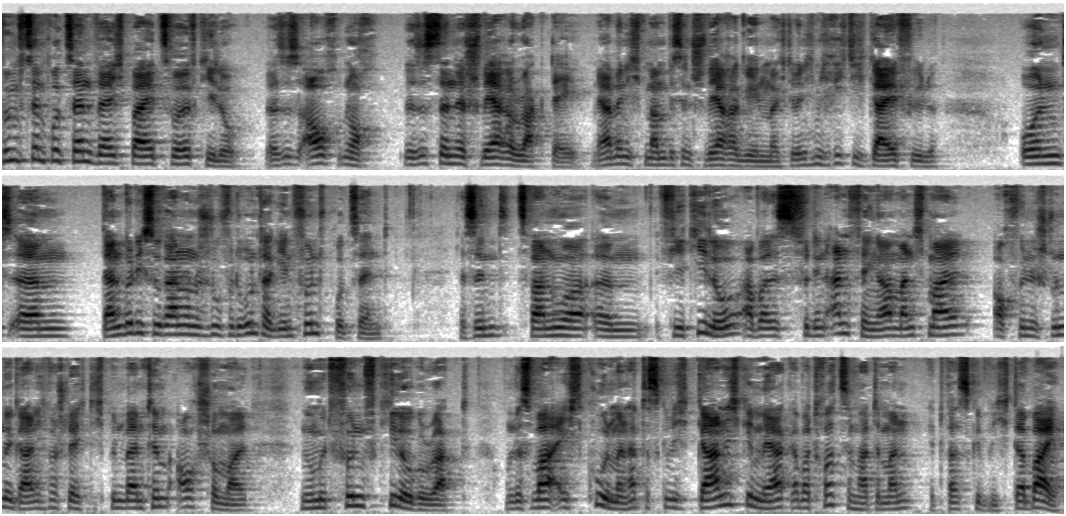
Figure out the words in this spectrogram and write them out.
15% wäre ich bei 12 Kilo. Das ist auch noch, das ist dann der schwere Ruck Day. Ja, wenn ich mal ein bisschen schwerer gehen möchte, wenn ich mich richtig geil fühle. Und ähm, dann würde ich sogar noch eine Stufe drunter gehen, 5%. Das sind zwar nur ähm, 4 Kilo, aber das ist für den Anfänger manchmal auch für eine Stunde gar nicht mal schlecht. Ich bin beim Tim auch schon mal nur mit 5 Kilo geruckt. Und das war echt cool. Man hat das Gewicht gar nicht gemerkt, aber trotzdem hatte man etwas Gewicht dabei.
